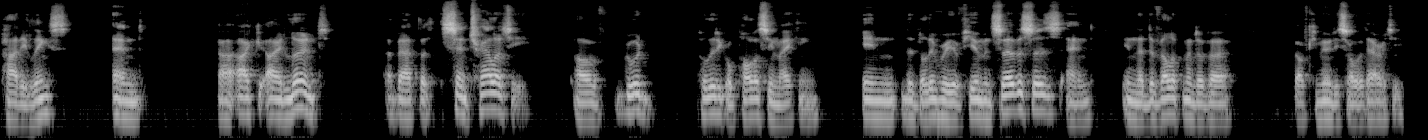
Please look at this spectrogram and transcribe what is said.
party links. And uh, I, I learnt about the centrality of good political policy making in the delivery of human services and in the development of a of community solidarity.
